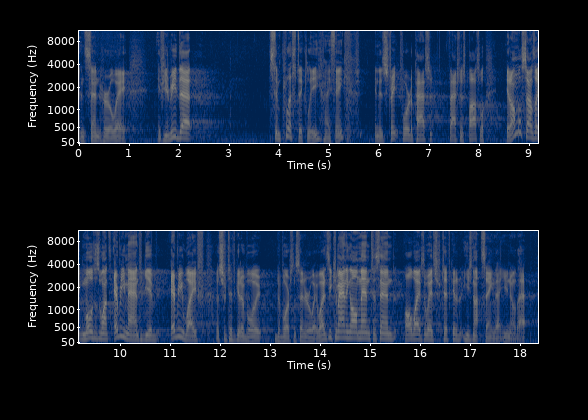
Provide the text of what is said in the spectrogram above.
and send her away? If you read that simplistically, I think, in as straightforward a fashion as possible, it almost sounds like Moses wants every man to give every wife a certificate of divorce and send her away. Why is he commanding all men to send all wives away a certificate? He's not saying that, you know that.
